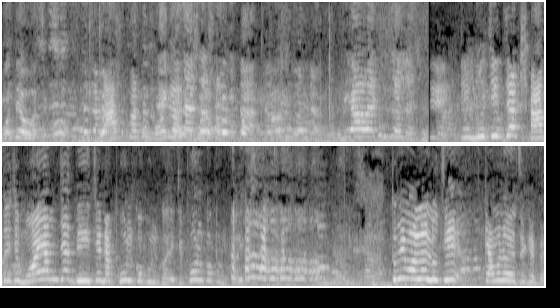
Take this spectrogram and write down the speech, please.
বোতেও আছে এই লুচির যা স্বাদ হয়েছে ময়াম যা দিয়েছে না ফুলকো ফুলকো হয়েছে ফুলকো ফুলকো হয়েছে তুমি বলো লুচি কেমন হয়েছে খেতে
